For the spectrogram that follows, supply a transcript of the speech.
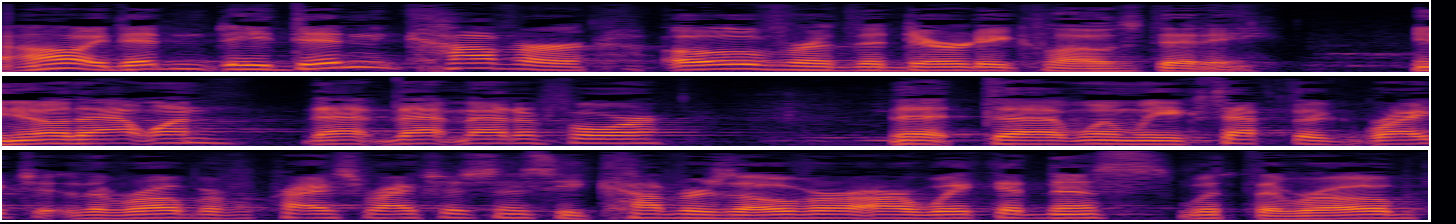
oh, he didn't. He didn't cover over the dirty clothes, did he? You know that one? That that metaphor? That uh, when we accept the right, the robe of Christ's righteousness, He covers over our wickedness with the robe.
